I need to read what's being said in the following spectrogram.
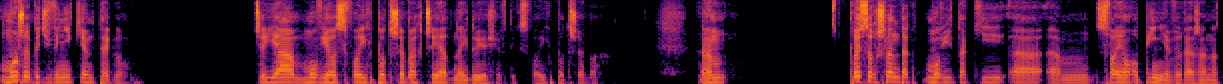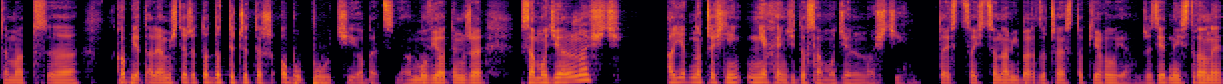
Może być wynikiem tego. Czy ja mówię o swoich potrzebach, czy ja odnajduję się w tych swoich potrzebach. Profesor Szlendak mówi taki, um, swoją opinię wyraża na temat um, kobiet, ale ja myślę, że to dotyczy też obu płci obecnie. On mówi o tym, że samodzielność, a jednocześnie niechęć do samodzielności. To jest coś, co nami bardzo często kieruje. Że z jednej strony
